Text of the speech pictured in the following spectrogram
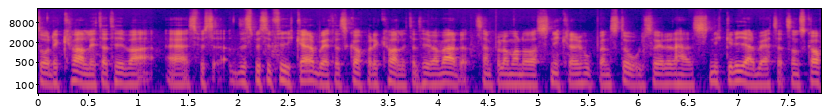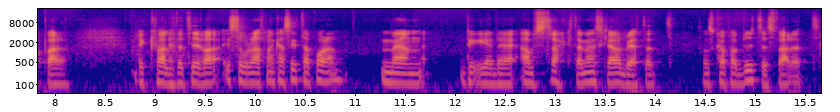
då det kvalitativa, eh, det specifika arbetet skapar det kvalitativa värdet. Till exempel om man då snickrar ihop en stol så är det det här snickeriarbetet som skapar det kvalitativa i stolen, att man kan sitta på den. Men det är det abstrakta mänskliga arbetet som skapar bytesvärdet.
